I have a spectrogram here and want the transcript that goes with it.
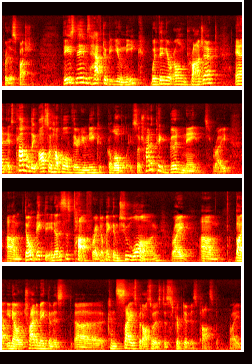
for this question? These names have to be unique within your own project and it's probably also helpful if they're unique globally. So try to pick good names, right? Um, don't make the, you know, this is tough, right? Don't make them too long, right? Um, but you know, try to make them as uh, concise but also as descriptive as possible, right?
